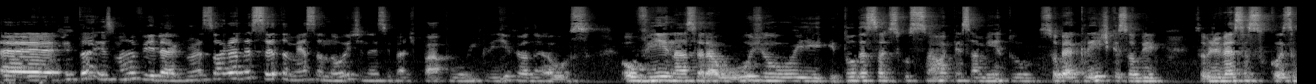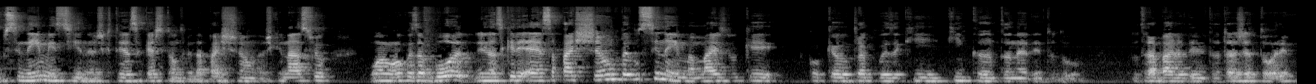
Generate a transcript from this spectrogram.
É, então é isso, maravilha. É só agradecer também essa noite, né, esse bate-papo incrível, né, os, ouvir Inácio Araújo e, e, toda essa discussão e pensamento sobre a crítica, sobre, sobre diversas coisas, sobre cinema em si, né, acho que tem essa questão também da paixão. Acho que Inácio, uma, uma coisa boa Inácio, que ele é essa paixão pelo cinema, mais do que qualquer outra coisa que, que encanta, né, dentro do, do trabalho dele, da trajetória.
